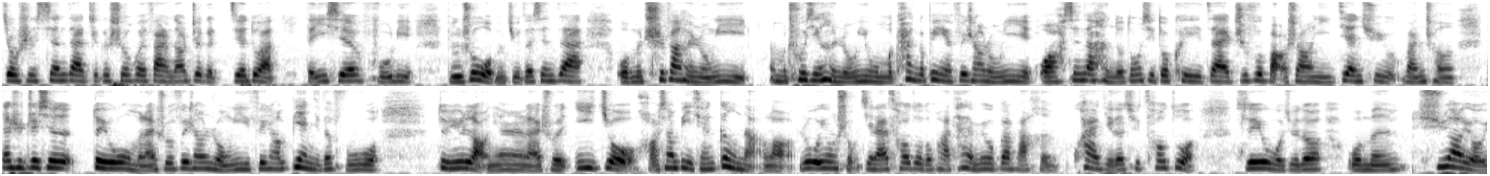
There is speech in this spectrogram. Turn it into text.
就是现在这个社会发展到这个阶段的一些福利。比如说，我们觉得现在我们吃饭很容易，我们出行很容易，我们看个病也非常容易。哇，现在很多东西都可以在支付宝上一键去完成。但是这些对于我们来说非常容易、非常便捷的服务，对于老年人来说，依旧好像比以前更难了。如果用手机来操作的话，他也没有办法很快捷的去操作。所以我觉得我们需要有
